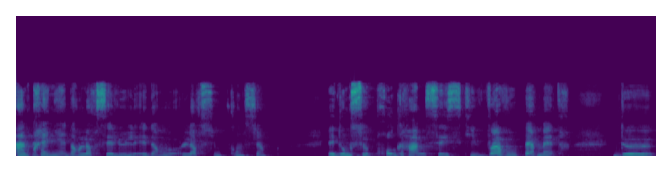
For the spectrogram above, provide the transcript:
imprégné dans leurs cellules et dans leur subconscient. Et donc, ce programme, c'est ce qui va vous permettre de,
